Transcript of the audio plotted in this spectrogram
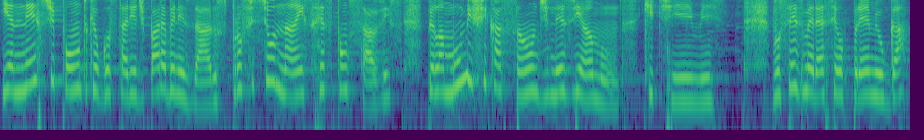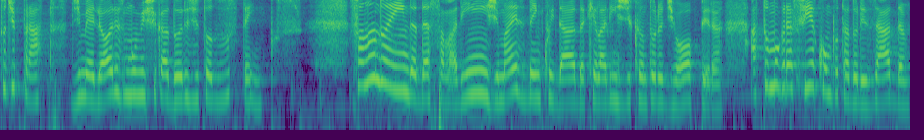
E é neste ponto que eu gostaria de parabenizar os profissionais responsáveis pela mumificação de Nesiamun. Que time! Vocês merecem o prêmio Gato de Prata de melhores mumificadores de todos os tempos. Falando ainda dessa laringe mais bem cuidada que laringe de cantora de ópera, a tomografia computadorizada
